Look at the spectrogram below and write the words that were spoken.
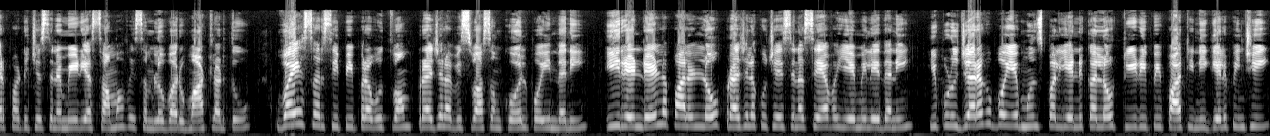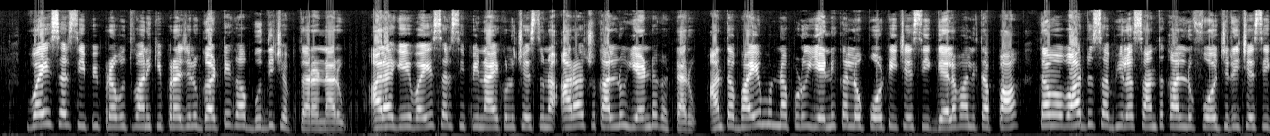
ఏర్పాటు చేసిన మీడియా సమావేశంలో వారు మాట్లాడుతూ వైఎస్ఆర్సీపీ ప్రభుత్వం ప్రజల విశ్వాసం కోల్పోయిందని ఈ రెండేళ్ళ పాలనలో ప్రజలకు చేసిన సేవ ఏమీ లేదని ఇప్పుడు జరగబోయే మున్సిపల్ ఎన్నికల్లో టీడీపీ పార్టీని గెలిపించి వైఎస్ఆర్సీపీ ప్రభుత్వానికి ప్రజలు గట్టిగా బుద్ధి చెబుతారన్నారు. అలాగే వైఎస్ఆర్సీపీ నాయకులు చేస్తున్న అరాచకాలను ఎండగట్టారు. అంత భయం ఉన్నప్పుడు ఎన్నికల్లో పోటీ చేసి గెలవాలి తప్ప తమ వార్డు సభ్యుల సంతకాలను ఫోర్జరీ చేసి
